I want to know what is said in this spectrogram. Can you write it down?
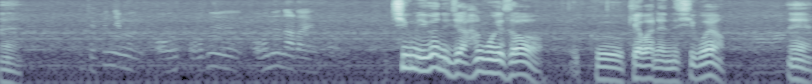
예. 대표님은 어, 어느 어느 나라에서 지금 이건 이제 한국에서 그 개발했는 씨고요. 아, 예.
